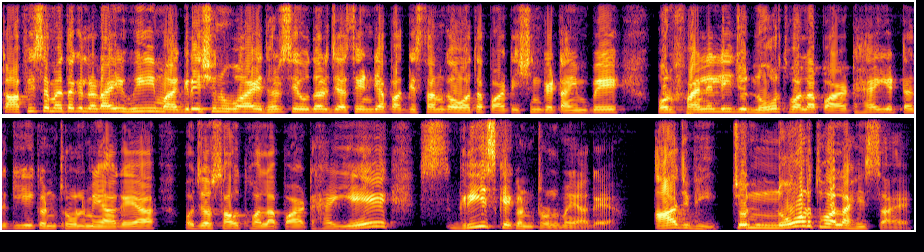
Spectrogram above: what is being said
काफ़ी समय तक लड़ाई हुई माइग्रेशन हुआ, इधर से उधर, जैसे इंडिया पाकिस्तान का हुआ था पार्टीशन के टाइम पे, और फाइनली जो नॉर्थ वाला पार्ट है, ये टर्की के कंट्रोल में आ गया, और जो साउथ वाला पार्ट है, ये ग्रीस के कंट्रोल में आ गया। आज भी जो नॉर्थ वाला हिस्सा है,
